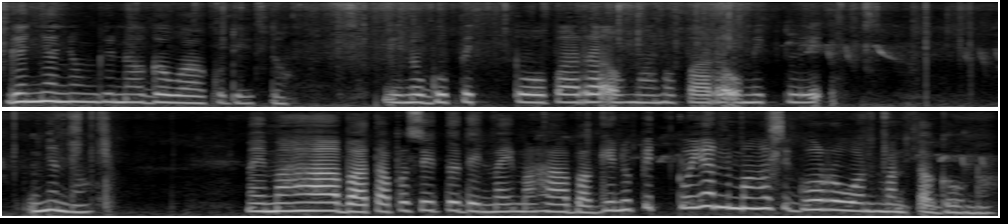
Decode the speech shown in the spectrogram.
Ganyan yung ginagawa ko dito. Ginugupit ko para umano, para umikli. Yan no. May mahaba. Tapos ito din may mahaba. Ginupit ko yan mga siguro one month ago na.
